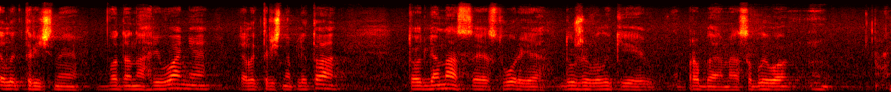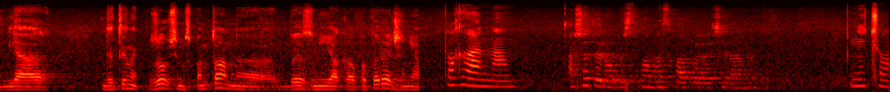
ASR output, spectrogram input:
електричне водонагрівання, електрична плита, то для нас це створює дуже великі проблеми, особливо м, для дитини. Зовсім спонтанно, без ніякого попередження. Погано. А що ти робиш з мамою з папою вечорами? Нічого.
